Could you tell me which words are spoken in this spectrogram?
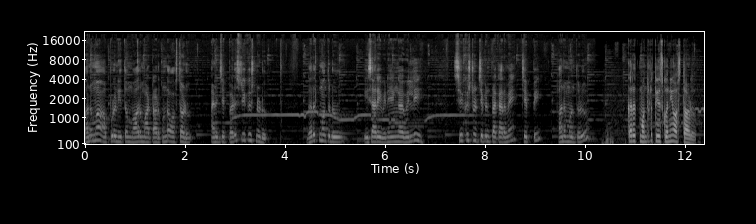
హనుమ అప్పుడు నీతో మారు మాట్లాడకుండా వస్తాడు అని చెప్పాడు శ్రీకృష్ణుడు. గరుత్మంతుడు ఈసారి వినయంగా వెళ్ళి శ్రీకృష్ణుడు చెప్పిన ప్రకారమే చెప్పి హనుమంతుడు గరుత్మంతుడు తీసుకొని వస్తాడు.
